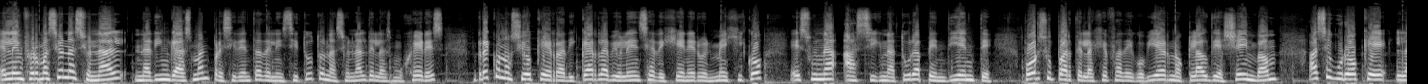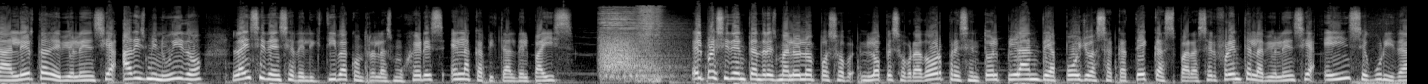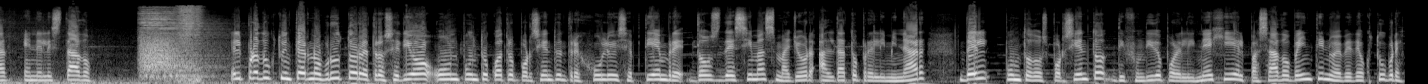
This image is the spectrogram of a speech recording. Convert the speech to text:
En la información nacional, Nadine Gassman, presidenta del Instituto Nacional de las Mujeres, reconoció que erradicar la violencia de género en México es una asignatura pendiente. Por su parte, la jefa de gobierno, Claudia Sheinbaum, aseguró que la alerta de violencia ha disminuido la incidencia delictiva contra las mujeres en la capital del país. El presidente Andrés Manuel López Obrador presentó el plan de apoyo a Zacatecas para hacer frente a la violencia e inseguridad en el Estado. El Producto Interno Bruto retrocedió un punto ciento entre julio y septiembre, dos décimas mayor al dato preliminar del punto ciento difundido por el INEGI el pasado 29 de octubre.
